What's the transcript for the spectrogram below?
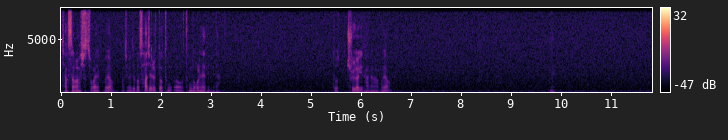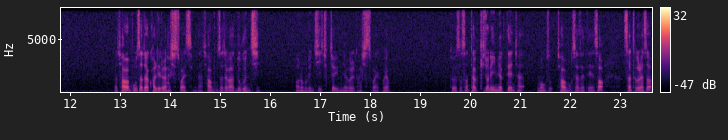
작성을 하실 수가 있고요. 마찬가지로 사진을 또 등, 어, 등록을 해야 됩니다. 또 출력이 가능하고요. 자원봉사자 관리를 하실 수가 있습니다. 자원봉사자가 누군지 어느 분인지 직접 입력을 하실 수가 있고요. 또 여기서 선택 기존에 입력된 자, 자원봉사자에 대해서 선택을 해서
